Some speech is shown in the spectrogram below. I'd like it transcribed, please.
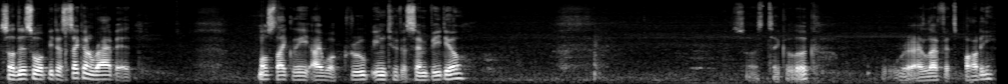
So this will be the second rabbit. Most likely I will group into the same video. So let's take a look where I left its body.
